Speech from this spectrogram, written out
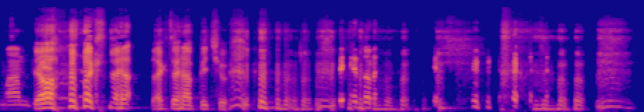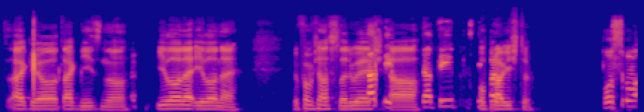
Mám Jo, tak to je na, tak to je na piču. Je to ne... tak jo, tak nic no. Ilone, Ilone. Doufám, že nás sleduješ Za typ, a za typ opravíš to. posouvám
